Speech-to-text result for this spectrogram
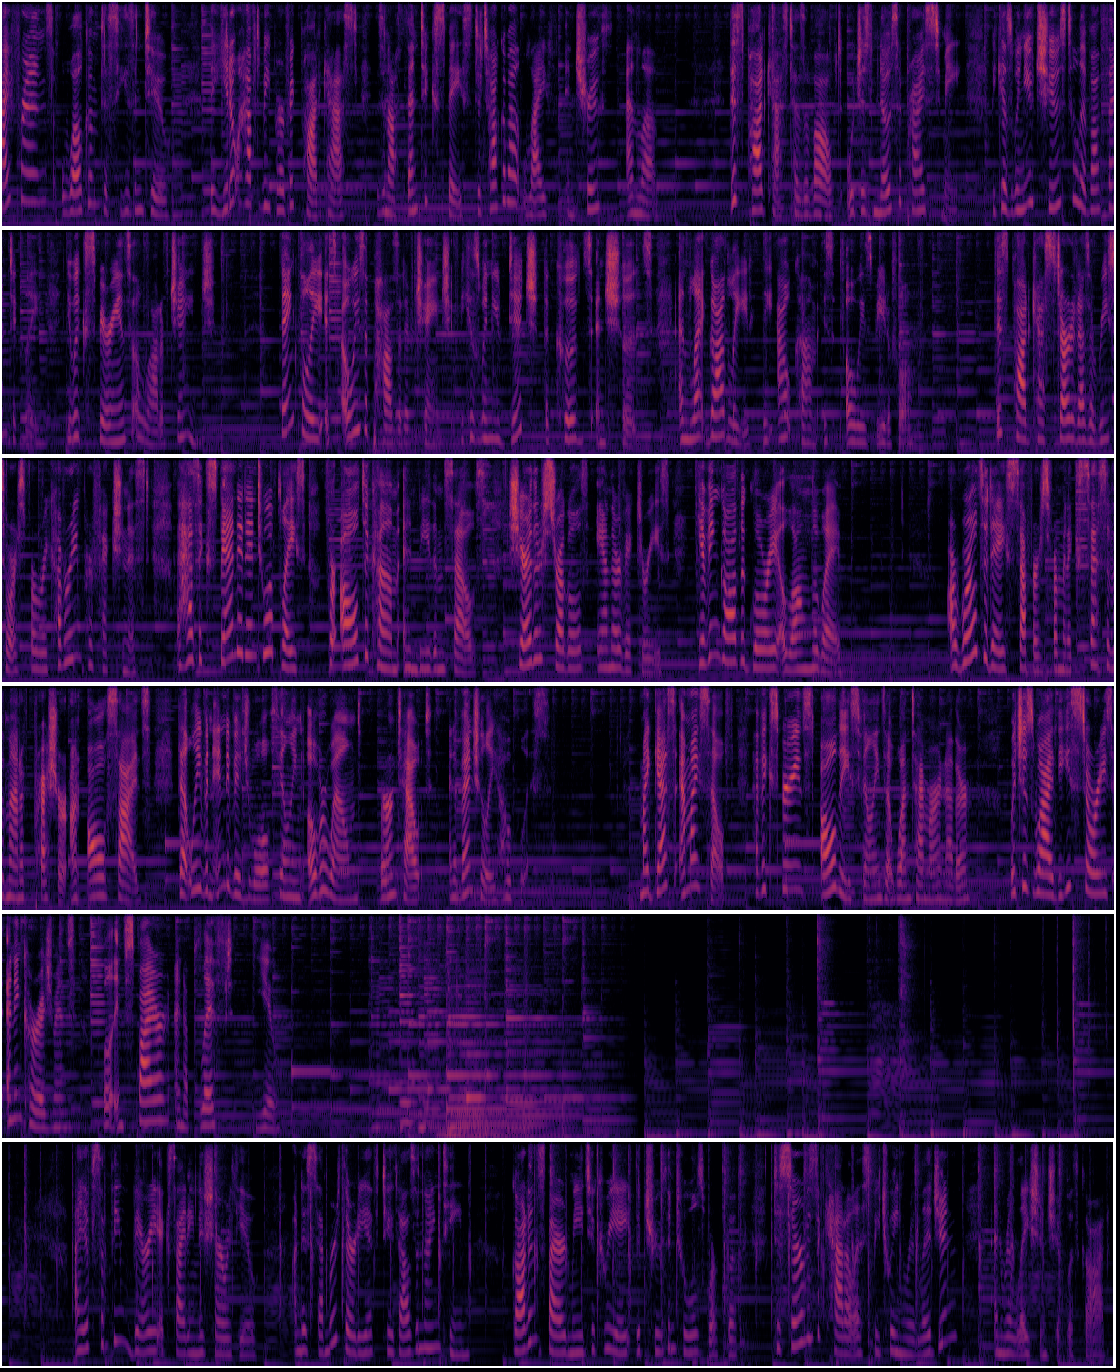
Hi, friends. Welcome to season two. The You Don't Have to Be Perfect podcast is an authentic space to talk about life in truth and love. This podcast has evolved, which is no surprise to me because when you choose to live authentically, you experience a lot of change. Thankfully, it's always a positive change because when you ditch the coulds and shoulds and let God lead, the outcome is always beautiful. This podcast started as a resource for recovering perfectionists, but has expanded into a place for all to come and be themselves, share their struggles and their victories, giving God the glory along the way. Our world today suffers from an excessive amount of pressure on all sides that leave an individual feeling overwhelmed, burnt out, and eventually hopeless. My guests and myself have experienced all these feelings at one time or another which is why these stories and encouragements will inspire and uplift you. I have something very exciting to share with you. On December 30th, 2019, God inspired me to create the Truth and Tools workbook to serve as a catalyst between religion and relationship with God.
